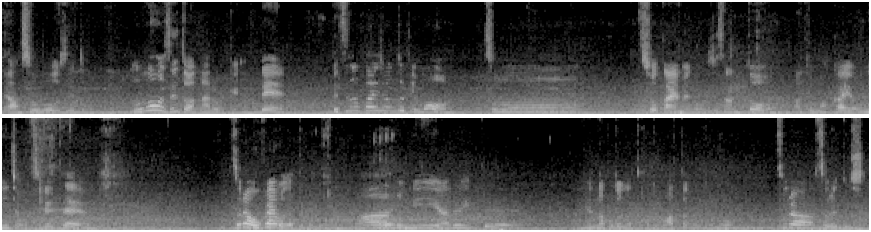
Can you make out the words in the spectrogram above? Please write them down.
で遊ぼうぜと。飲もうぜとはなるわけ。で別の会場の時もその初対面のおじさんとあと若いお兄ちゃんを連れてそれは岡山だったけどまあ飲み歩いて大変なことになったこともあったんだけどそれはそれとして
